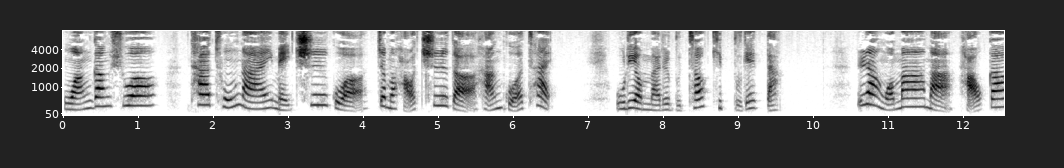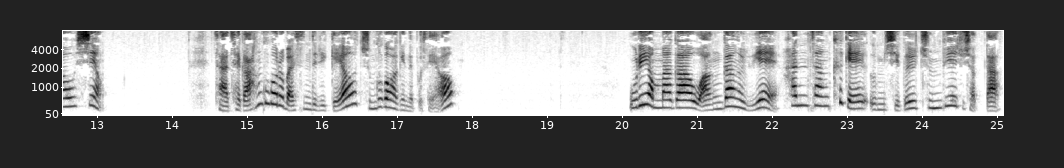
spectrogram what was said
王刚说他从来没吃过这么好吃的韩国菜. 우리 엄마를 무척 기쁘게 했다. 让我妈妈好高兴. 자, 제가 한국어로 말씀드릴게요. 중국어 확인해 보세요. 우리 엄마가 왕강을 위해 한 상 크게 음식을 준비해 주셨다.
